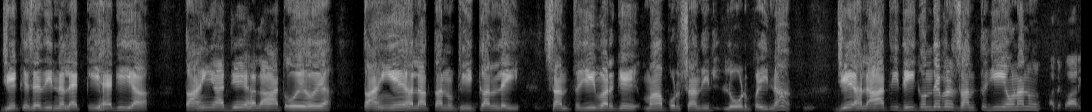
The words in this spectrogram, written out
ਜੇ ਕਿਸੇ ਦੀ ਨਲੈਕੀ ਹੈਗੀ ਆ ਤਾਂ ਹੀ ਅੱਜ ਇਹ ਹਾਲਾਤ ਹੋਏ ਹੋਏ ਆ। ਤਾਂ ਹੀ ਇਹ ਹਾਲਾਤਾਂ ਨੂੰ ਠੀਕ ਕਰਨ ਲਈ ਸੰਤ ਜੀ ਵਰਗੇ ਮਹਾਂਪੁਰਸ਼ਾਂ ਦੀ ਲੋੜ ਪਈ ਨਾ। ਜੇ ਹਾਲਾਤ ਹੀ ਠੀਕ ਹੁੰਦੇ ਫਿਰ ਸੰਤ ਜੀ ਉਹਨਾਂ ਨੂੰ ਅਧਿਕਾਰੀ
